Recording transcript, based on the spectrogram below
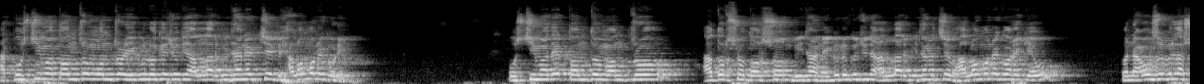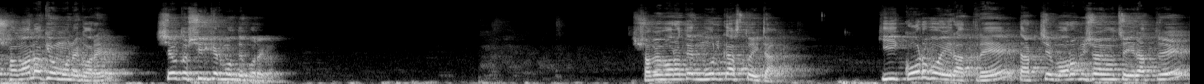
আর পশ্চিমা তন্ত্র মন্ত্র এগুলোকে যদি আল্লাহর বিধানের চেয়ে ভালো মনে করি, পশ্চিমাদের তন্ত্র মন্ত্র আদর্শ দর্শন, বিধান এগুলোকে যদি আল্লাহর বিধানের চেয়ে ভালো মনে করে কেউ আউজবিল্লাহ সমানও কেউ মনে করে, সেও তো শির্কের মধ্যে পড়ে গেল। সবে বরতের মূল কাজ তো এটা। কি করব এই রাত্রে? তার চেয়ে বড় বিষয় হচ্ছে এই রাত্রে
